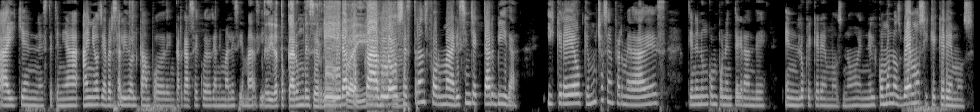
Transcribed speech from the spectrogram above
hay quien este, tenía años de haber salido del campo, de encargarse de cuidados de animales y demás. Y, de ir a tocar un becerrito. Ir a tocarlos, es transformar, es inyectar vida. Y creo que muchas enfermedades tienen un componente grande en lo que queremos, ¿no? En el cómo nos vemos y qué queremos.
